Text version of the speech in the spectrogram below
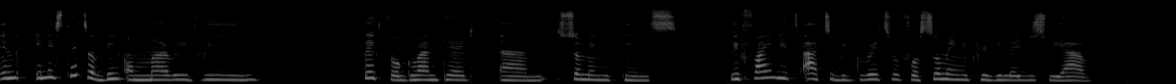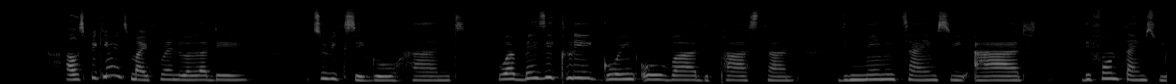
In in a state of being unmarried, we take for granted um so many things we find it hard to be grateful for so many privileges we have. I was speaking with my friend Lolade two weeks ago, and we're basically going over the past and the many times we had, the fun times we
